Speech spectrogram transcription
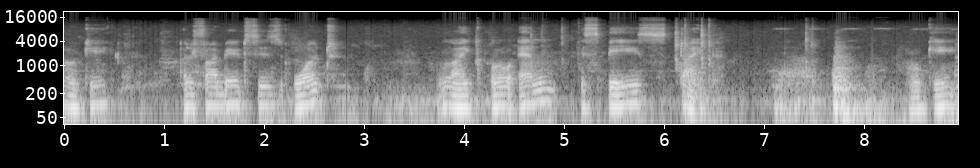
Okay. Alphabets is what? Like ol space type. Okay.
